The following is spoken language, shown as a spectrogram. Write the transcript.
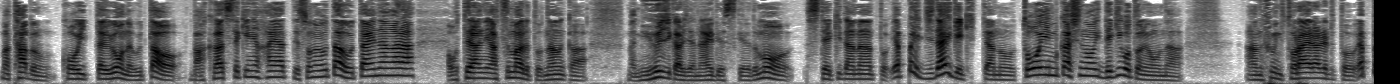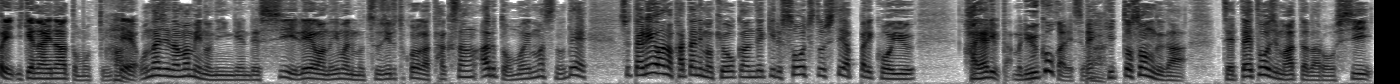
まあ多分こういったような歌を爆発的に流行って、その歌を歌いながらお寺に集まるとなんか、まあミュージカルじゃないですけれども、素敵だなと。やっぱり時代劇ってあの、遠い昔の出来事のような、あの風に捉えられると、やっぱりいけないなと思っていて、同じ生身の人間ですし、令和の今にも通じるところがたくさんあると思いますので、そういった令和の方にも共感できる装置として、やっぱりこういう流行り歌、まあ、流行歌ですよね、はい。ヒットソングが絶対当時もあっただろうし、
